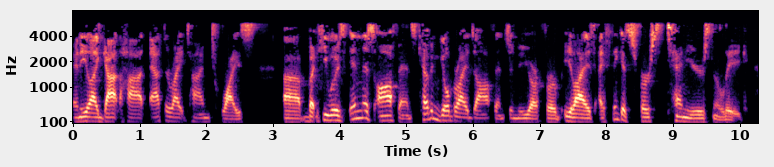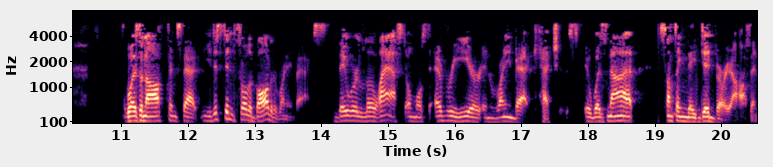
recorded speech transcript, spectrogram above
and Eli got hot at the right time twice. Uh, but he was in this offense, Kevin Gilbride's offense in New York for Eli's, I think his first 10 years in the league was an offense that you just didn't throw the ball to the running backs. They were the last almost every year in running back catches. It was not something they did very often.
